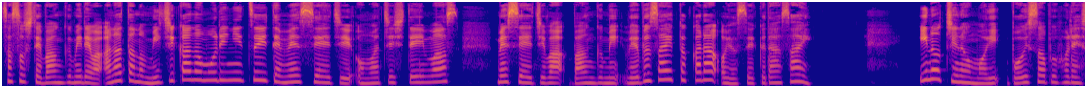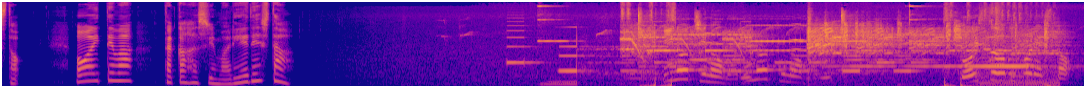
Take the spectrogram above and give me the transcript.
さあそして番組ではあなたの身近な森についてメッセージお待ちしています。メッセージは番組ウェブサイトからお寄せください。命の森 Voice of Forest。お相手は高橋万里恵でした。命の森。の木の森。ボイスオブフォレスト。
